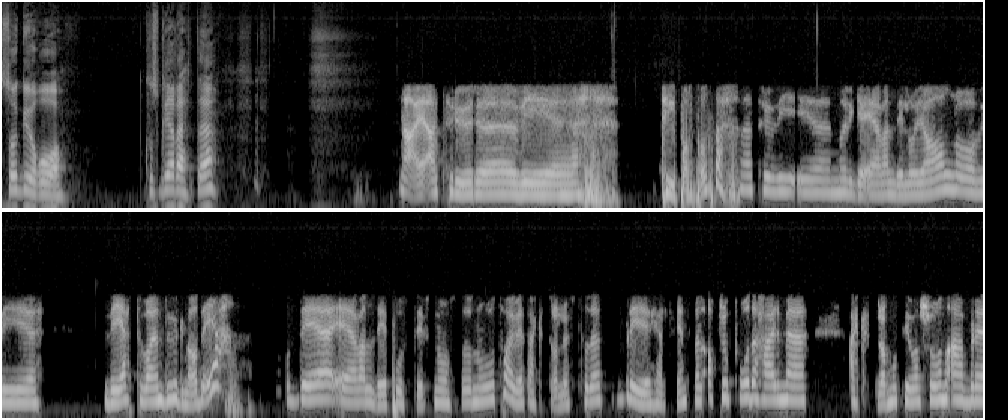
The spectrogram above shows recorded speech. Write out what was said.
Så Guro, hvordan blir dette? Nei, jeg tror vi tilpasser oss. Jeg tror vi i Norge er veldig lojale, og vi vet hva en dugnad er. Og Det er veldig positivt nå, så nå tar vi et ekstra løft. så Det blir helt fint. Men apropos det her med ekstra motivasjon. Jeg ble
